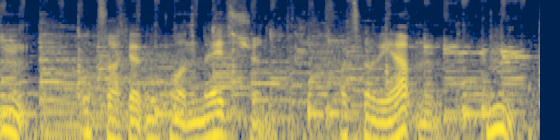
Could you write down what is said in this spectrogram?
Hmm, looks like an important mission. What's gonna be happening? Hmm.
